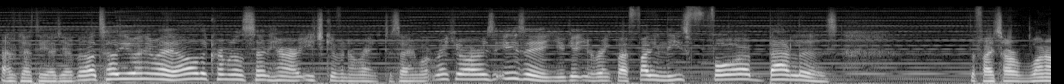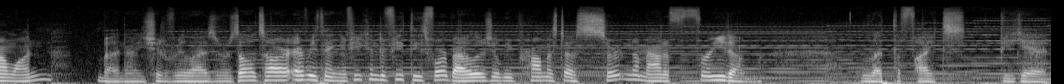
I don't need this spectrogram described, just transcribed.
I've got the idea, but I'll tell you anyway. All the criminals sent here are each given a rank. Deciding what rank you are is easy. You get your rank by fighting these four battlers. The fights are one-on-one, -on -one, but now you should have realized the results are everything. If you can defeat these four battlers, you'll be promised a certain amount of freedom. Let the fights begin.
